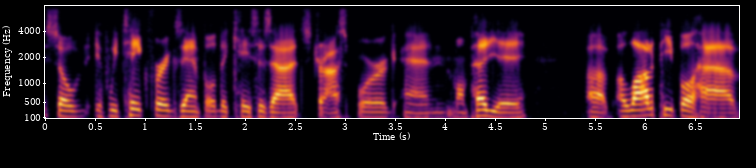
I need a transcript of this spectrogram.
so, if we take, for example, the cases at Strasbourg and Montpellier, uh, a lot of people have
